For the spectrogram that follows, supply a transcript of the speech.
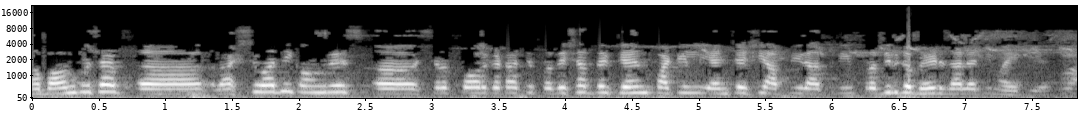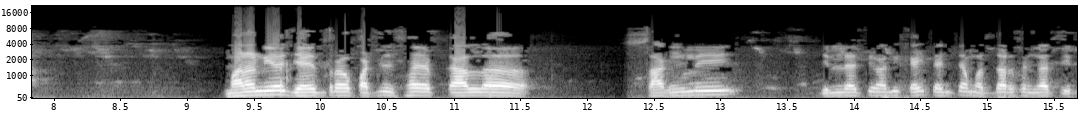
बावनकुळे साहेब राष्ट्रवादी काँग्रेस शरद पवार गटाचे प्रदेशाध्यक्ष जयंत पाटील यांच्याशी आपली रात्री प्रदीर्घ भेट झाल्याची माहिती आहे. माननीय जयंतराव पाटील साहेब काल सांगली जिल्ह्यातील आणि काही त्यांच्या मतदारसंघातील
